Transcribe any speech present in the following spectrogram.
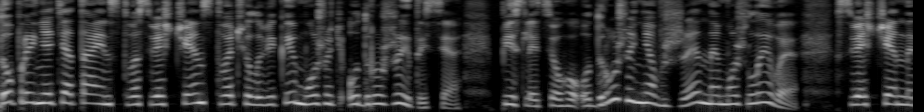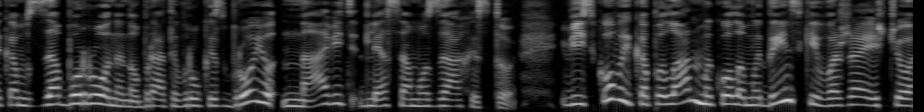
До прийняття таїнства священства чоловіки можуть одружитися. Після цього одруження вже неможливе. Священникам заборонено брати в руки зброю навіть для самозахисту. Військовий капелан Микола Мединський вважає, що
